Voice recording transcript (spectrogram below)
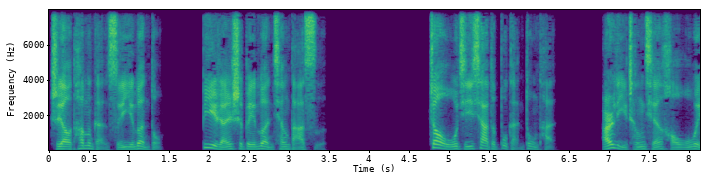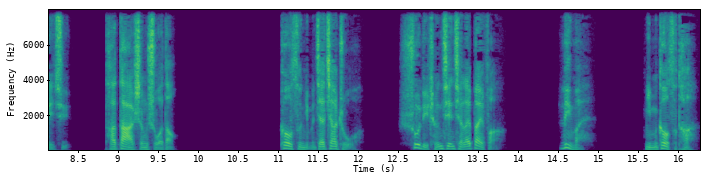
只要他们敢随意乱动，必然是被乱枪打死。赵无极吓得不敢动弹，而李承前毫无畏惧，他大声说道：“告诉你们家家主，说李承前前来拜访。另外，你们告诉他，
